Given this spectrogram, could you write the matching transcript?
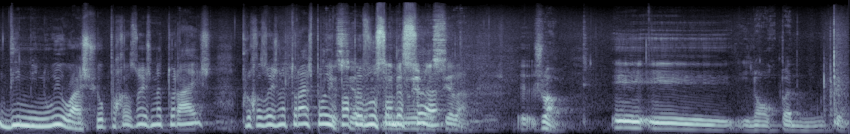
diminuiu, acho eu, por razões naturais, por razões naturais pela própria evolução da sociedade. sociedade. Eh, João, e, e, e, não ocupando muito tempo,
